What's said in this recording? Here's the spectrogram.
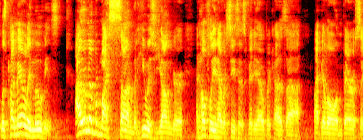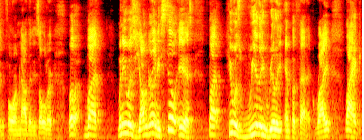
Was primarily movies. I remember my son when he was younger, and hopefully he never sees this video because uh, might be a little embarrassing for him now that he's older. But, but when he was younger, and he still is, but he was really, really empathetic, right? Like,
